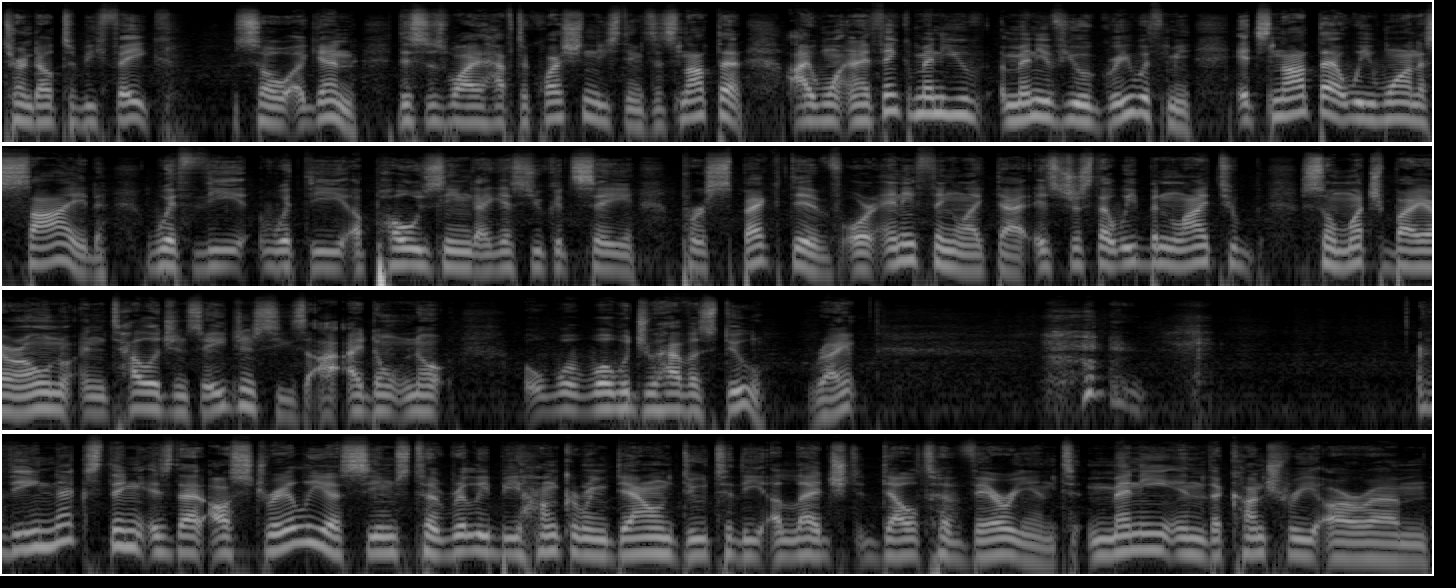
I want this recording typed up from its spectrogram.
turned out to be fake. So again, this is why I have to question these things. It's not that I want, and I think many of many of you agree with me. It's not that we want to side with the with the opposing, I guess you could say, perspective or anything like that. It's just that we've been lied to so much by our own intelligence agencies. I, I don't know what, what would you have us do, right? The next thing is that Australia seems to really be hunkering down due to the alleged Delta variant. Many in the country are um,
